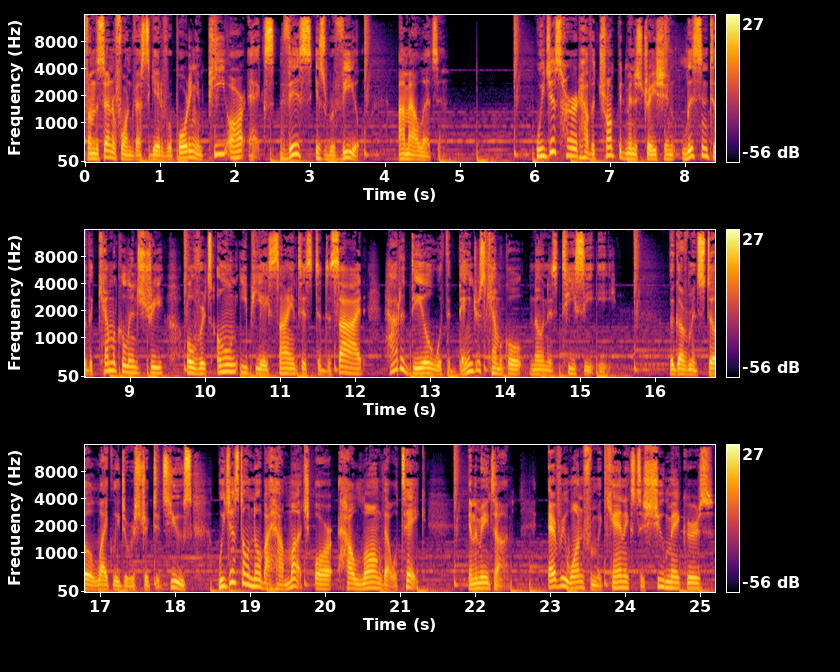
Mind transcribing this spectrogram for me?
From the Center for Investigative Reporting and PRX, this is Reveal. I'm Al Letson. We just heard how the Trump administration listened to the chemical industry over its own EPA scientists to decide how to deal with the dangerous chemical known as TCE. The government's still likely to restrict its use. We just don't know by how much or how long that will take. In the meantime, everyone from mechanics to shoemakers,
